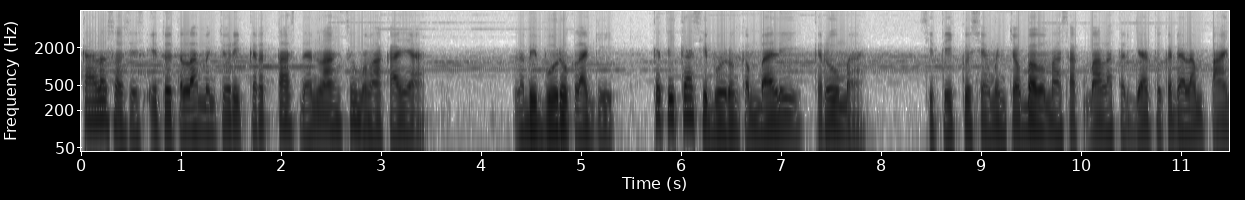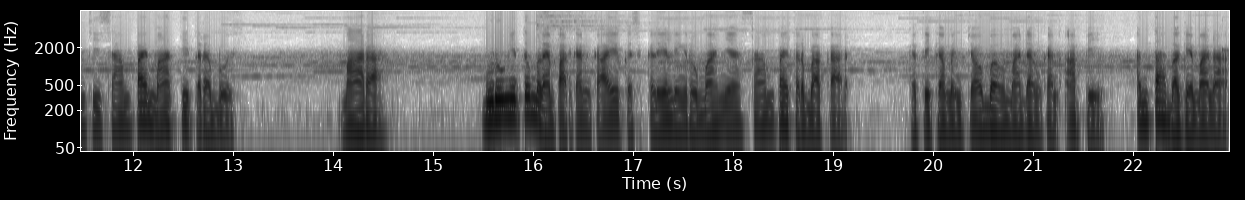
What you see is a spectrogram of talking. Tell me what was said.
kalau sosis itu telah mencuri kertas dan langsung memakannya. Lebih buruk lagi, ketika si burung kembali ke rumah, Si tikus yang mencoba memasak malah terjatuh ke dalam panci sampai mati terebus. Marah, burung itu melemparkan kayu ke sekeliling rumahnya sampai terbakar. Ketika mencoba memadamkan api, entah bagaimana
